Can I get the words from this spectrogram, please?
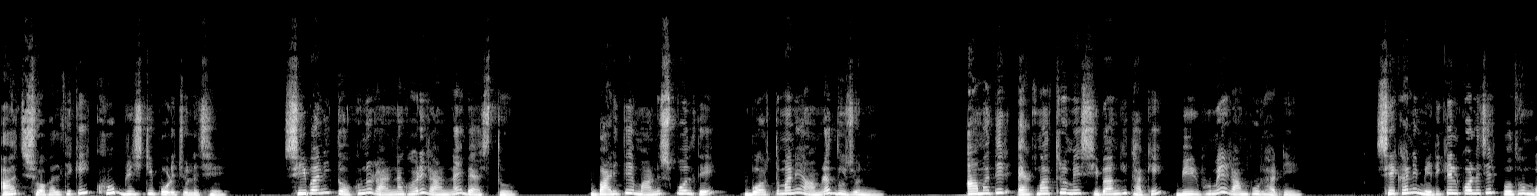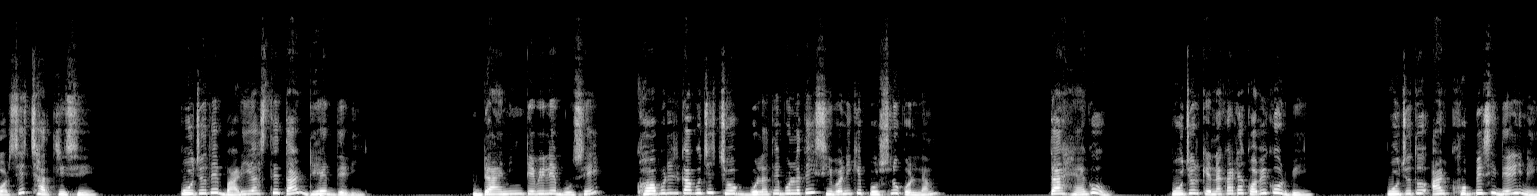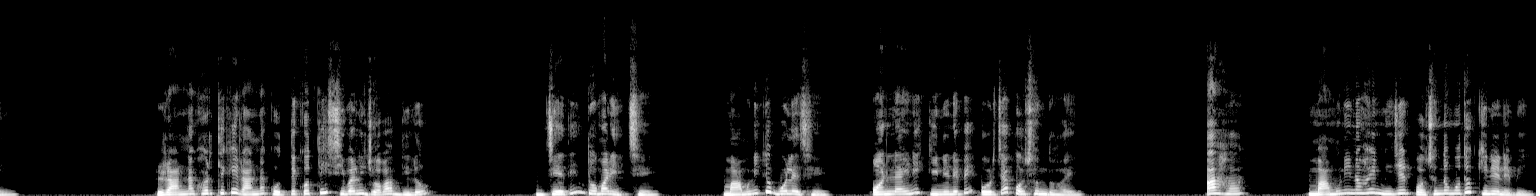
আজ সকাল থেকেই খুব বৃষ্টি পড়ে চলেছে। শিবানী তখনও রান্নাঘরে রান্নায় ব্যস্ত। বাড়িতে মানুষ বলতে বর্তমানে আমরা দুজনই। আমাদের একমাত্র মেয়ে শিবাঙ্গী থাকে বীরভূমের রামপুরহাটে। সেখানে মেডিকেল কলেজের প্রথম বর্ষের ছাত্রী সে। পুজোতে বাড়ি আসতে তার ঢের দেরি। ডাইনিং টেবিলে বসে খবরের কাগজে চোখ বোলাতে বোলাতেই শিবানীকে প্রশ্ন করলাম, তা হ্যাঁ গো, পুজোর কেনাকাটা কবে করবে? পুজো তো আর খুব বেশি দেরি নেই। রান্নাঘর থেকে রান্না করতে করতেই শিবানী জবাব দিল, যেদিন তোমার ইচ্ছে। মামুনি তো বলেছে, অনলাইনে কিনে নেবে, ওর যা পছন্দ হয়। আহা, মামুনি না হয় নিজের পছন্দ মতো কিনে নেবে।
